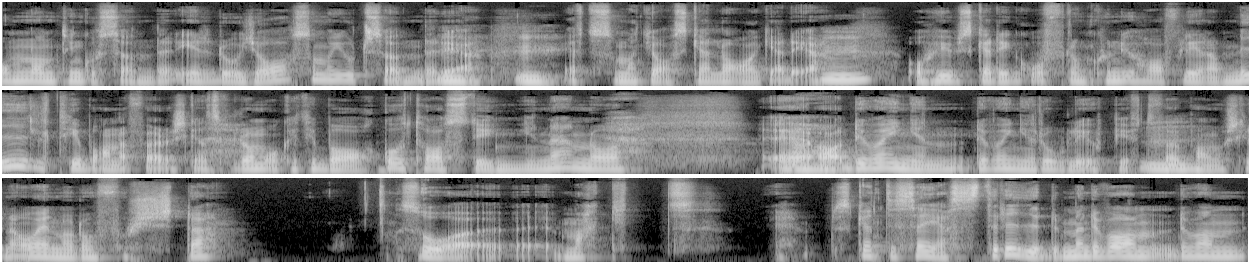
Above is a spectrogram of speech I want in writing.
Om någonting går sönder, är det då jag som har gjort sönder det? Mm. mm. Eftersom att jag ska laga det. Mm. Och hur ska det gå? För de kunde ju ha flera mil till barnaföderskan. Skulle de åka tillbaka och ta stygnen? Och, Eh, ja, det, var ingen, det var ingen rolig uppgift för barnmorskorna. Och en av de första så eh, makt, jag ska inte säga strid, men det var en, det var en,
